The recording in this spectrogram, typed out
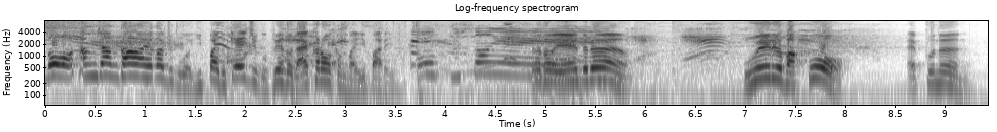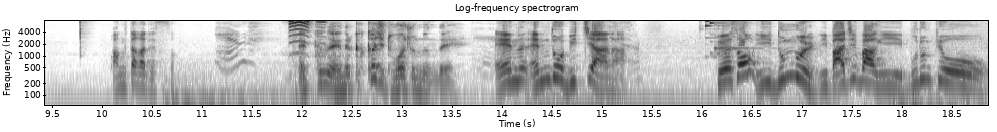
너 당장 가 해가지고 이빨도 깨지고 그래서 날카로웠던 거야 이빨이 어 불쌍해. 그래서 얘들은 오해를 받고 F는 왕따가 됐어 F는 N을 끝까지 도와줬는데. N은 N도 믿지 않아. 그래서 이 눈물, 이 마지막 이 물음표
